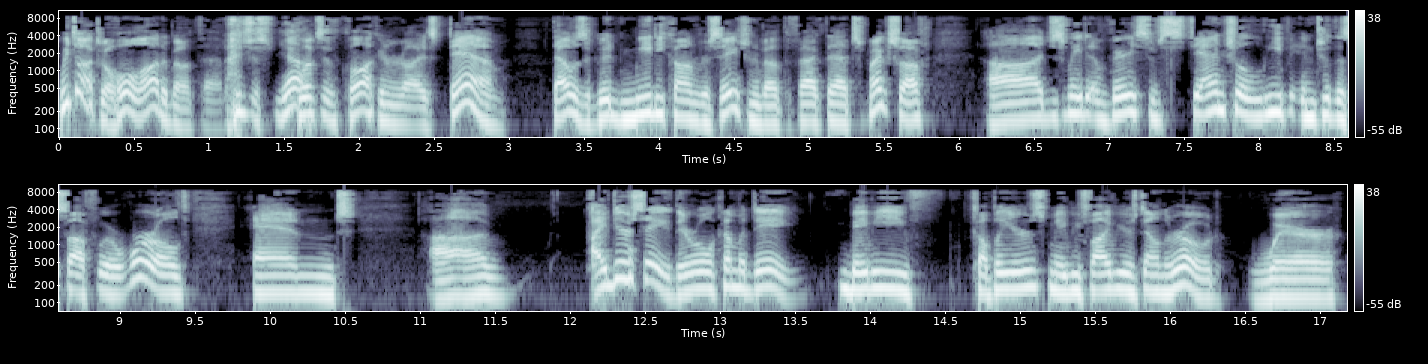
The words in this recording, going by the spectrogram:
we talked a whole lot about that. I just Yeah. looked at the clock and realized, damn, that was a good meaty conversation about the fact that Microsoft, uh, just made a very substantial leap into the software world and, uh, I dare say there will come a day, maybe a couple years, maybe five years down the road where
